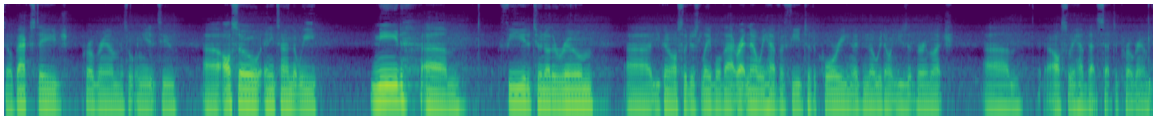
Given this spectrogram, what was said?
So Backstage Program is what we need it to. Uh, also, anytime that we need um, feed to another room, uh, you can also just label that. Right now we have a feed to the quarry, even though we don't use it very much. Um, also, we have that set to program.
